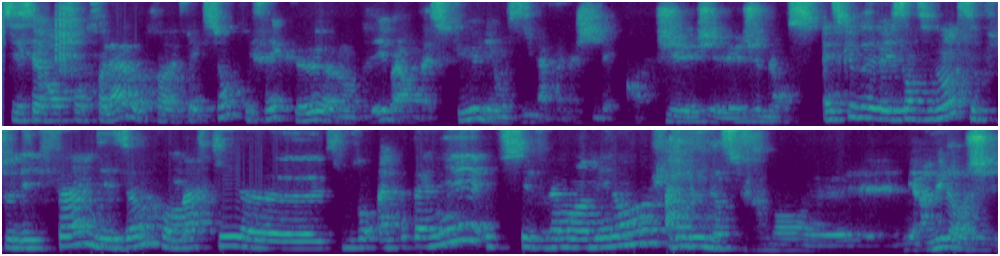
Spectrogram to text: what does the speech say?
c'est ces rencontres-là, votre réflexion, qui fait qu'à un moment donné, voilà, on bascule et on se dit, bah voilà, j'y vais, quoi. Je, je, je, me lance. Est-ce que vous avez le sentiment que c'est plutôt des femmes, des hommes qui ont marqué, euh, qui vous ont accompagné, ou c'est vraiment un mélange? Ah oui, non, c'est vraiment euh, un mélange.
